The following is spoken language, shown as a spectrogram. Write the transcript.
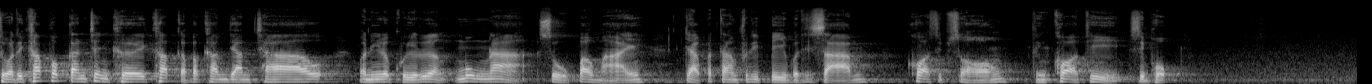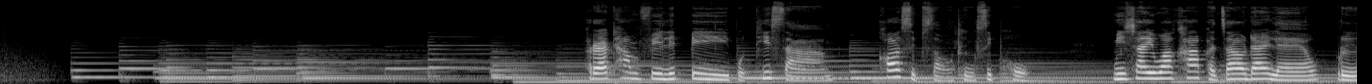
สวัสดีครับพบกันเช่นเคยครับกับประคำยามเช้า วันนี้เราคุยเรื่องมุ่งหน้าสู่เป้าหมาย จากพระธรรมฟิลิปปีบทที่ 3 ข้อ 12 ถึงข้อที่ 16พระธรรมฟิลิปปีบทที่3ข้อ 12ถึง16มิใช่ว่าข้าพเจ้าได้แล้ว หรือ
